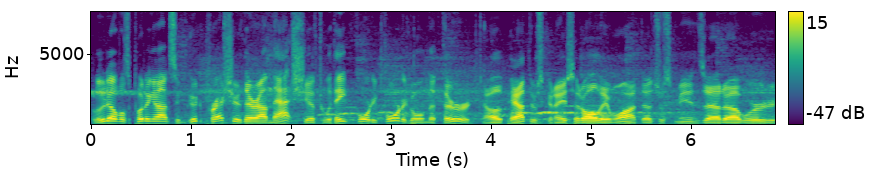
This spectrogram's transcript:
Blue Devils putting on some good pressure there on that shift with 8:44 to go in the third. Oh, the Panthers can ice it all they want. That just means that uh, we're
